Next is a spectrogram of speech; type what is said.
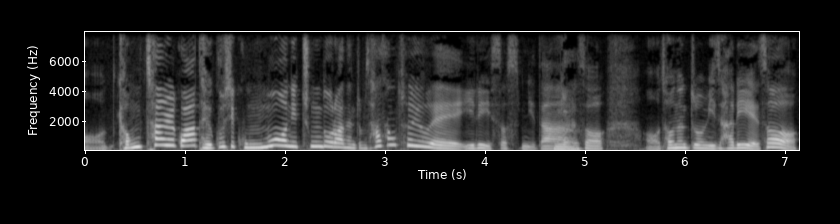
어, 경찰과 대구시 공무원이 충돌하는 좀 사상 초유의 일이 있었습니다. 네. 그래서 어, 저는 좀 이 자리에서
